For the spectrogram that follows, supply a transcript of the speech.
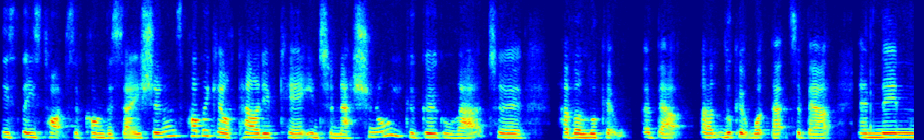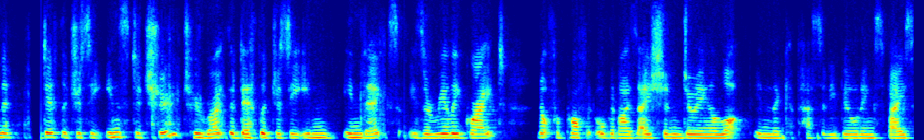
this, these types of conversations, Public Health Palliative Care International, you could Google that to have a look at about uh, look at what that's about. And then Death Literacy Institute, who wrote the Death Literacy in- Index, is a really great not for profit organisation doing a lot in the capacity building space,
